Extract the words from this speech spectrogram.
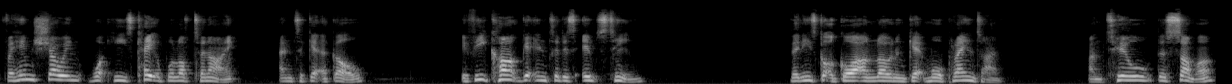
for him showing what he's capable of tonight and to get a goal, if he can't get into this Imps team, then he's got to go out on loan and get more playing time until the summer,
